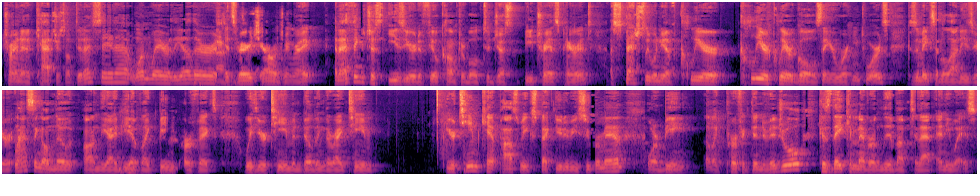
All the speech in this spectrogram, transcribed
trying to catch yourself. Did i say that one way or the other? It's very challenging right And I think it's just easier to feel comfortable to just be transparent, especially when you have clear, clear, clear goals that you're working towards, because it makes it a lot easier. Last thing I'll note on the idea of like being perfect with your team and building the right team. Your team can't possibly expect you to be Superman or being like perfect individual because they can never live up to that anyways.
